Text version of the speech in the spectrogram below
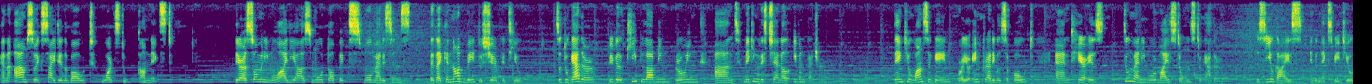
and I'm so excited about what's to come next. There are so many more ideas, more topics, more medicines that I cannot wait to share with you. So, together, we will keep learning, growing, and making this channel even better. Thank you once again for your incredible support, and here is too many more milestones together. To see you guys in the next video,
